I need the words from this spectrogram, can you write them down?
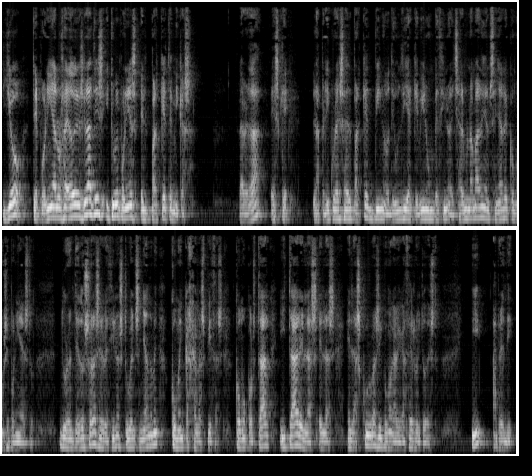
yo te ponía los radiadores gratis y tú me ponías el parquet en mi casa. La verdad es que la película esa del parquet vino de un día que vino un vecino a echarme una mano y a enseñarle cómo se ponía esto. Durante dos horas el vecino estuvo enseñándome cómo encajar las piezas, cómo cortar y tal en las, en las, en las curvas y cómo había que hacerlo y todo esto. Y aprendí.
